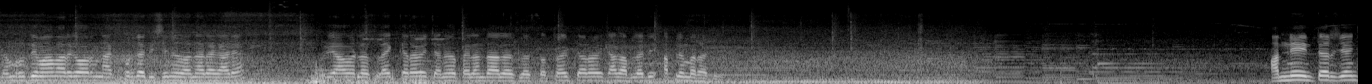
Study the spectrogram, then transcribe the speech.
समृद्धी महामार्गावर नागपूरच्या दिशेने जाणाऱ्या गाड्या. व्हिडिओ आवडल्यास लाईक करावे चॅनल पहिल्यांदा आलं असल्यास सबस्क्राईब करावे काल आपल्या आपले मराठी. आमने इंटरचेंज.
